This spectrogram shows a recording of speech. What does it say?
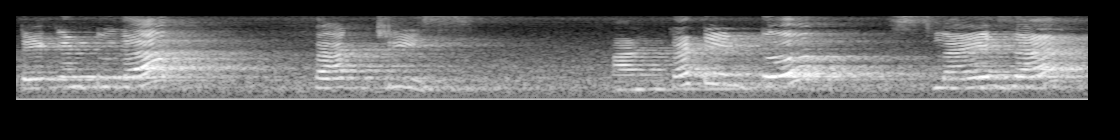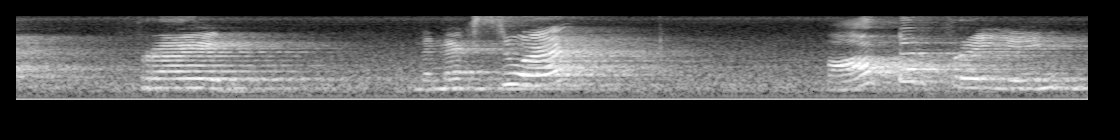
taken to the factories and cut into slices and fried. The next one, after frying,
